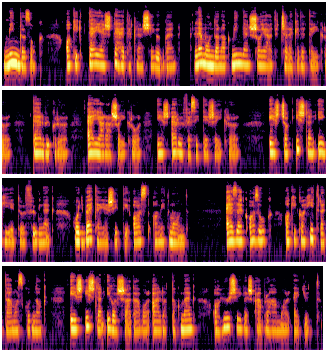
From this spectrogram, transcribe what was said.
Mindazok, akik teljes tehetetlenségükben lemondanak minden saját cselekedeteikről, tervükről, eljárásaikról és erőfeszítéseikről, és csak Isten ígéjétől függnek, hogy beteljesíti azt, amit mond. Ezek azok, akik a hitre támaszkodnak, és Isten igazságával áldatnak meg a hűséges Ábrahámmal együtt.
